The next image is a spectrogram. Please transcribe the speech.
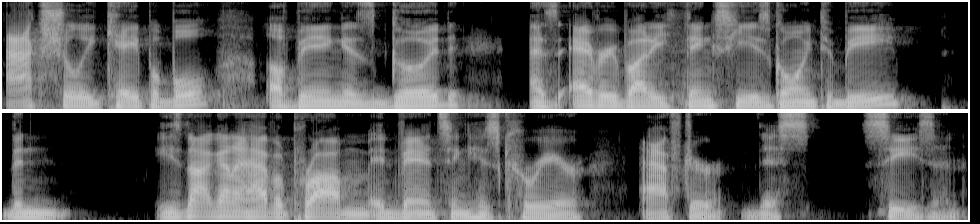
actually capable of being as good as everybody thinks he is going to be, then he's not going to have a problem advancing his career after this season.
